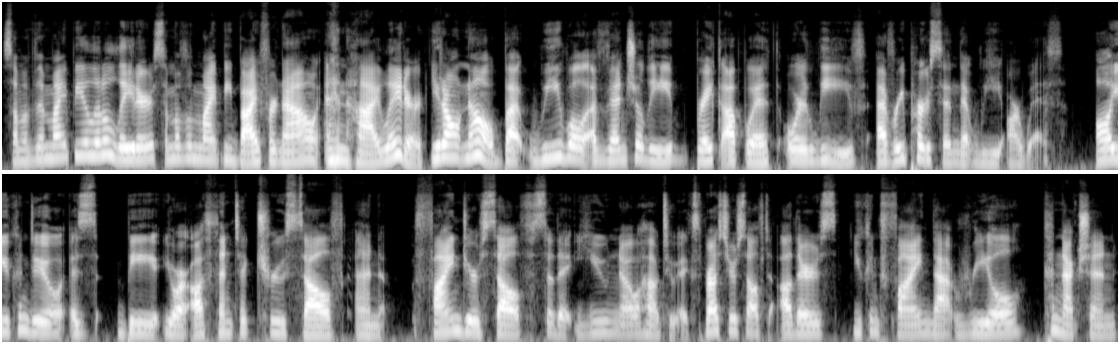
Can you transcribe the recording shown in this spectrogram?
Some of them might be a little later. Some of them might be bye for now and hi later. You don't know, but we will eventually break up with or leave every person that we are with. All you can do is be your authentic, true self and find yourself so that you know how to express yourself to others. You can find that real connection,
